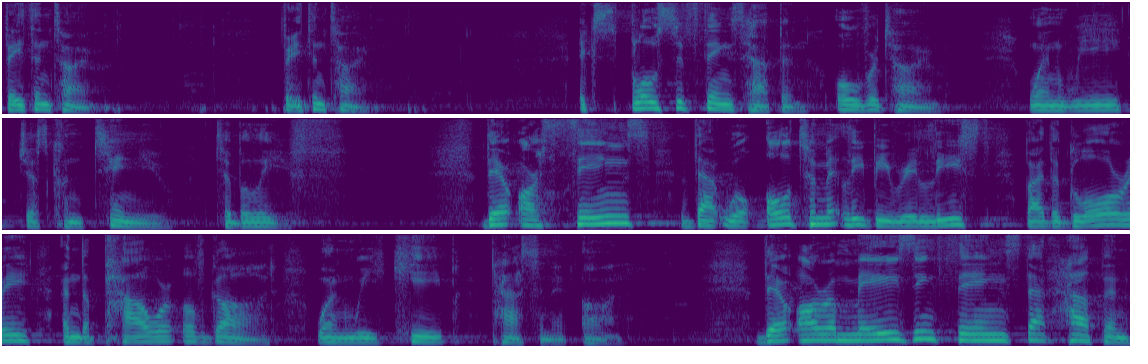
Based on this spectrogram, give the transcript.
Faith and time. Faith and time. Explosive things happen over time when we just continue to believe. There are things that will ultimately be released by the glory and the power of God when we keep passing it on. There are amazing things that happen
